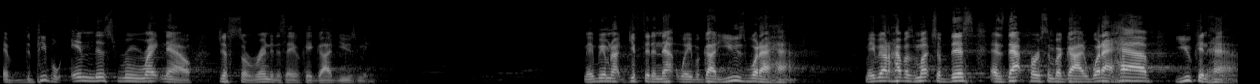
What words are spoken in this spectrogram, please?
if the people in this room right now just surrender to say, okay, God, use me. Maybe I'm not gifted in that way, but God, use what I have. Maybe I don't have as much of this as that person, but God, what I have, you can have.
